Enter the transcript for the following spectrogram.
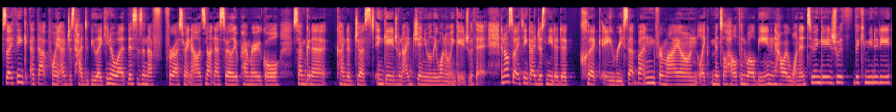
So I think at that point, I've just had to be like, you know what, this is enough for us right now. It's not necessarily a primary goal. So I'm going to kind of just engage when I genuinely want to engage with it. And also, I think I just needed to click a reset button for my own like mental health and well-being and how I wanted to engage with the community.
